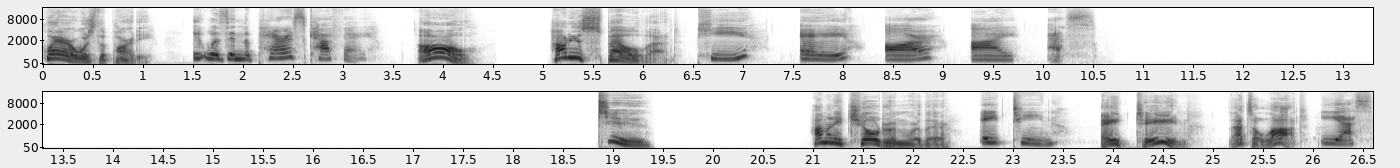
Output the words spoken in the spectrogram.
Where was the party? It was in the Paris Cafe. Oh, how do you spell that? P A R I S. two, How many children were there? 18. Eighteen. That's a lot. Yes,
